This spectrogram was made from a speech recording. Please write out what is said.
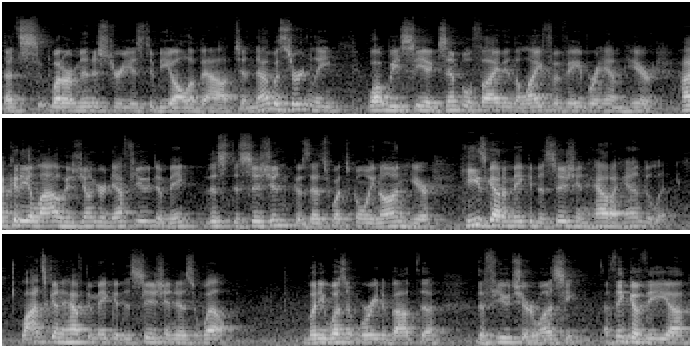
That's what our ministry is to be all about. And that was certainly what we see exemplified in the life of Abraham here. How could he allow his younger nephew to make this decision? Because that's what's going on here. He's got to make a decision how to handle it. Lot's going to have to make a decision as well. But he wasn't worried about the, the future, was he? I think of the, uh,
